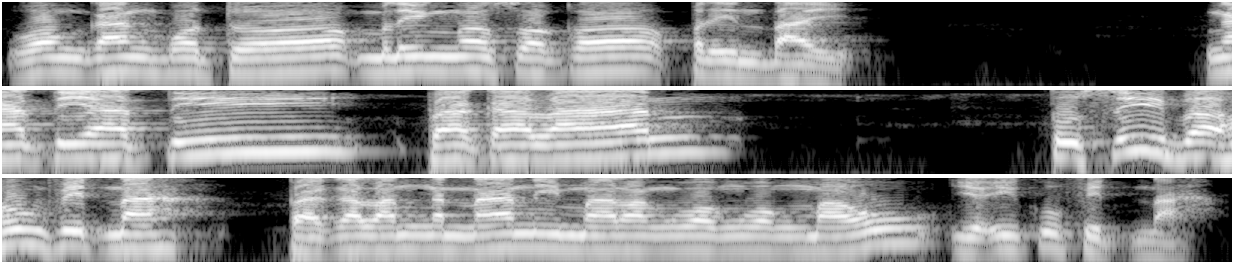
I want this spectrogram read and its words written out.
Wong kang podo melingo saka perintai ngati-hati bakalan tusibahum fitnah. Bakalan ngenani marang wong-wong mau yaiku fitnah.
